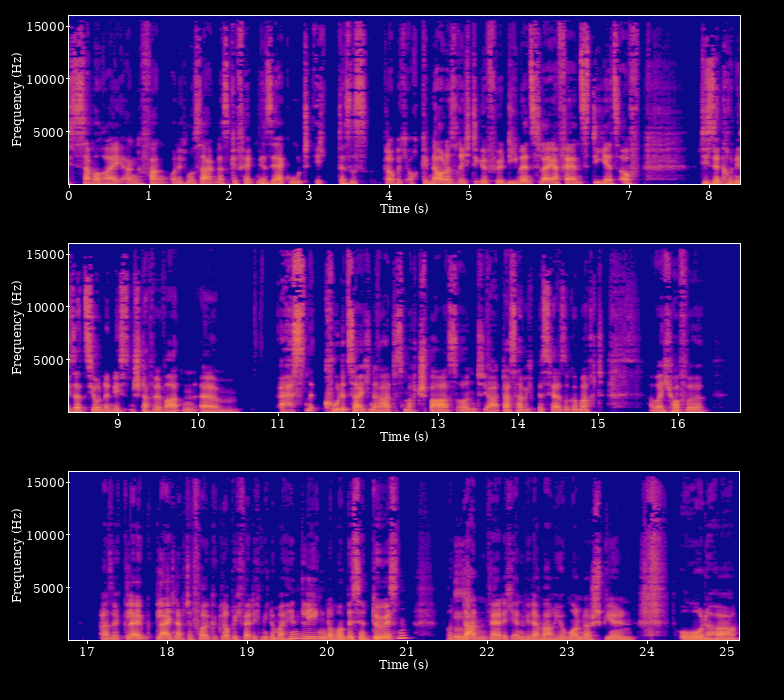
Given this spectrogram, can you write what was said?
Samurai angefangen und ich muss sagen, das gefällt mir sehr gut. Ich, das ist, glaube ich, auch genau das Richtige für Demon Slayer Fans, die jetzt auf die Synchronisation der nächsten Staffel warten. Ähm, ist eine coole Zeichenart, es macht Spaß und ja, das habe ich bisher so gemacht. Aber ich hoffe, also gleich, gleich nach der Folge, glaube ich, werde ich mich nochmal hinlegen, nochmal ein bisschen dösen und Mhm. dann werde ich entweder Mario Wonder spielen oder,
